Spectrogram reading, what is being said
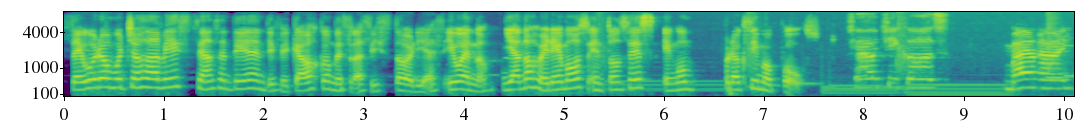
Seguro muchos Damis se han sentido identificados con nuestras historias. Y bueno, ya nos veremos entonces en un próximo post. Chao chicos. Bye.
